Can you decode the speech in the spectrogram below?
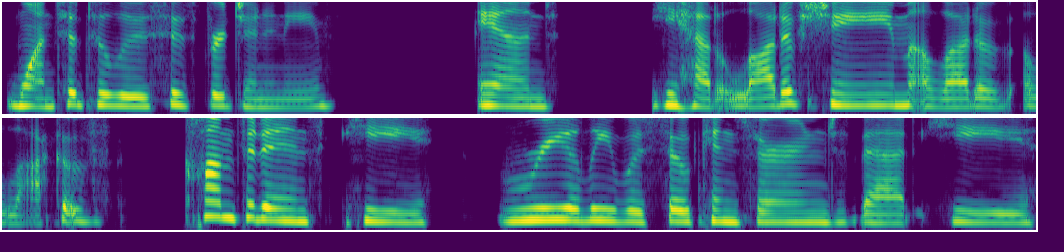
wanted to lose his virginity and he had a lot of shame, a lot of a lack of confidence. He really was so concerned that he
